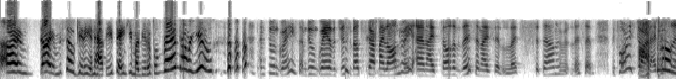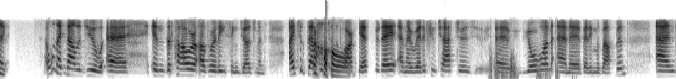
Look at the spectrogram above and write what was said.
I'm I'm so giddy and happy. Thank you, my beautiful friend. How are you? I'm doing great. I'm doing great. I was just about to start my laundry, and I thought of this, and I said, "Let's sit down and listen." Before I start, awesome. I just want to I want to acknowledge you uh, in the power of releasing judgment. I took that book oh. to the oh. park yesterday, and I read a few chapters, uh, your one and uh, Betty McLaughlin and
